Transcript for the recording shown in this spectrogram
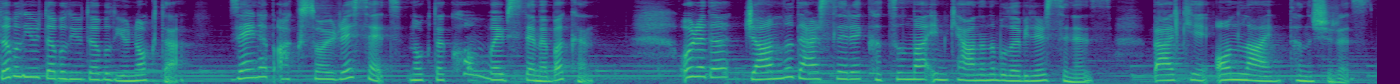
www.zeynepaksoyreset.com web siteme bakın. Orada canlı derslere katılma imkanını bulabilirsiniz. Belki online tanışırız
